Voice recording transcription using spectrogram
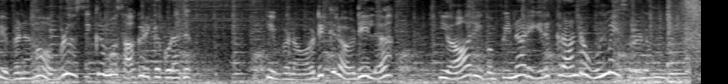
இவனை அவ்வளவு சீக்கிரமா சாகடிக்க கூடாது. இவனை அடிக்கிற அடியில யார் இவன் பின்னாடி இருக்கிறான்ற உண்மையை சொல்லணும்.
